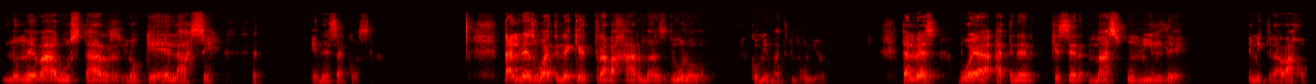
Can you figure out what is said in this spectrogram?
no me va a gustar lo que Él hace en esa cosa. Tal vez voy a tener que trabajar más duro con mi matrimonio. Tal vez voy a, tener que ser más humilde en mi trabajo,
